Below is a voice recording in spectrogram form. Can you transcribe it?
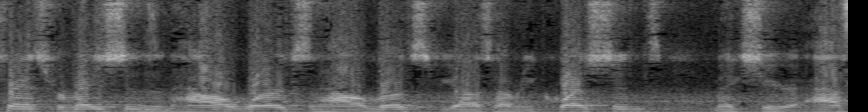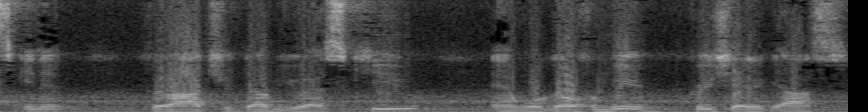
transformations and how it works and how it looks. If you guys have any questions, make sure you're asking it. Fill out your WSQ, and we'll go from here. Appreciate it, guys.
